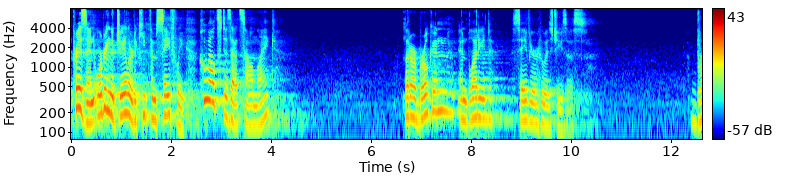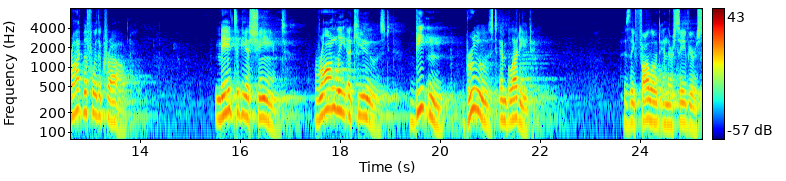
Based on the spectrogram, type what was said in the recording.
prison, ordering the jailer to keep them safely. Who else does that sound like? But our broken and bloodied Savior, who is Jesus brought before the crowd, made to be ashamed, wrongly accused, beaten, bruised, and bloodied as they followed in their Savior's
